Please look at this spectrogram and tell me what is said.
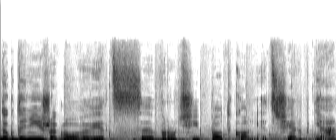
Do Gdyni żaglowiec wróci pod koniec sierpnia.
